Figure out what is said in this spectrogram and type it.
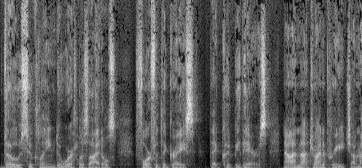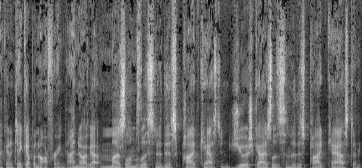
Those who cling to worthless idols forfeit the grace that could be theirs. Now, I'm not trying to preach. I'm not going to take up an offering. I know I've got Muslims listening to this podcast and Jewish guys listening to this podcast and,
